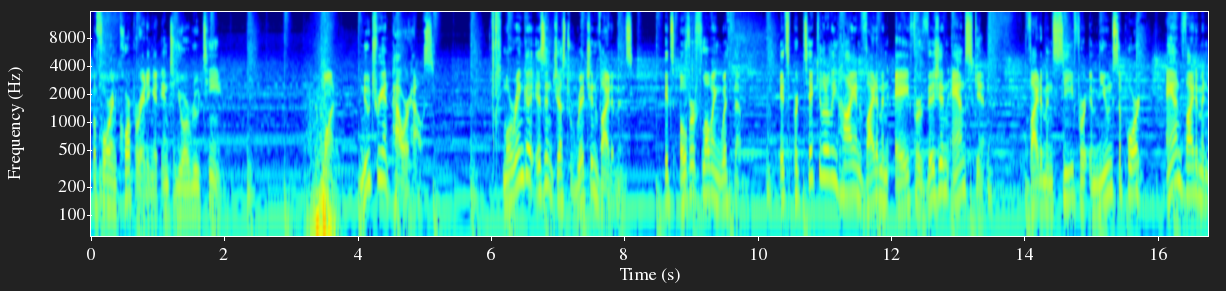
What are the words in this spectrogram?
before incorporating it into your routine. 1. Nutrient Powerhouse Moringa isn't just rich in vitamins, it's overflowing with them. It's particularly high in vitamin A for vision and skin, vitamin C for immune support, and vitamin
